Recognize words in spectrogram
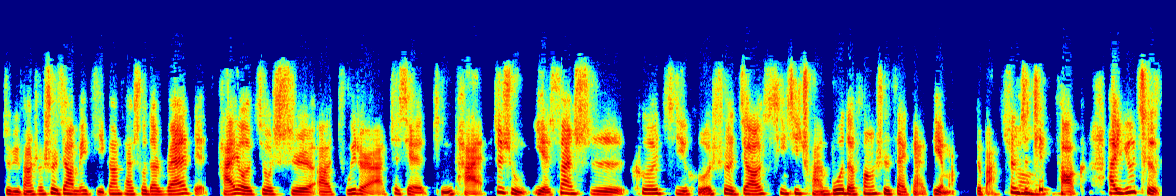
就比方说社交媒体，刚才说的 Reddit，还有就是啊 Twitter 啊这些平台，这种也算是科技和社交信息传播的方式在改变嘛。对吧？甚至 TikTok 还有 YouTube，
